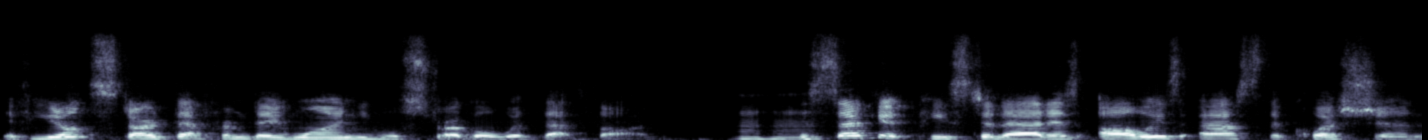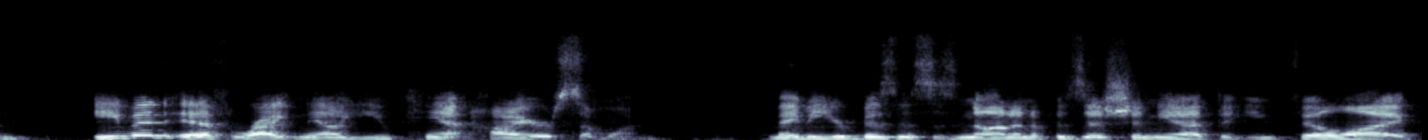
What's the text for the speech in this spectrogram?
If you don't start that from day one, you will struggle with that thought. Mm-hmm. The second piece to that is always ask the question even if right now you can't hire someone, maybe your business is not in a position yet that you feel like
